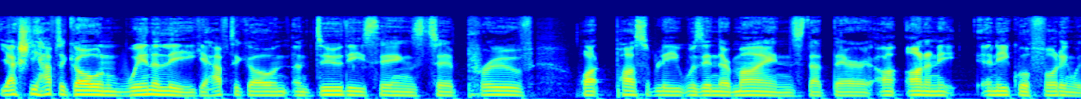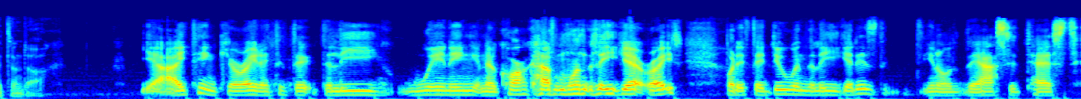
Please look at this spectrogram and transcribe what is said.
you actually have to go and win a league. You have to go and, and do these things to prove what possibly was in their minds that they're on an, an equal footing with Dundalk. Yeah, I think you're right. I think the, the league winning, and Cork haven't won the league yet, right? But if they do win the league, it is, you know, the acid test.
